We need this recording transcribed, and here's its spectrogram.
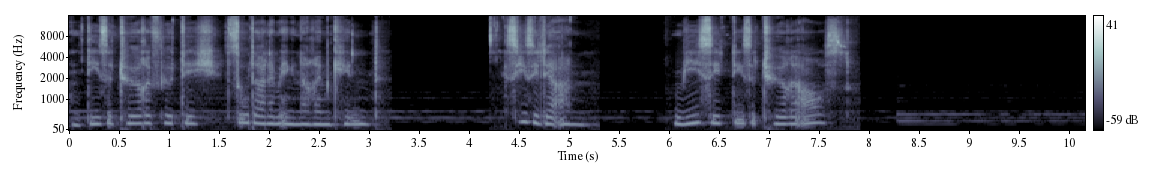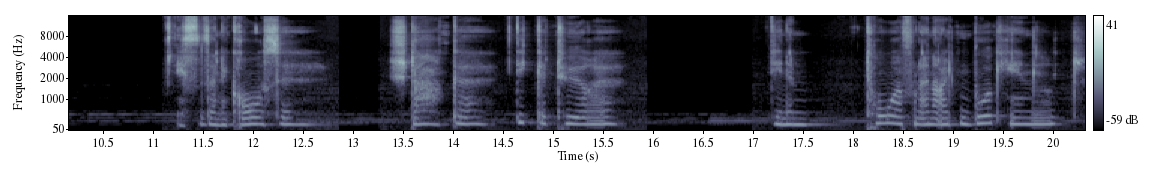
Und diese Türe führt dich zu deinem inneren Kind. Sieh sie dir an. Wie sieht diese Türe aus? Ist es eine große, starke, dicke Türe, die einem Tor von einer alten Burg ähnelt?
